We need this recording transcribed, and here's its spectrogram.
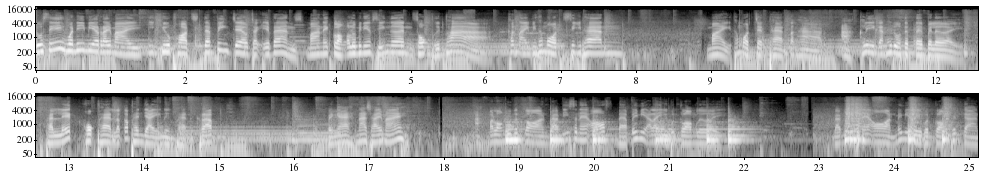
ดูซิวันนี้มีอะไรใหม่ EQ Pot Stamping Gel จาก Evans มาในกล่องอลูมิเนียมสีเงิน ทรงผืนผ้า ข้างในมีทั้งหมด 4 แผ่น ไม่ทั้งหมด 7 แผ่นต่างหาก อะ คลี่กันให้ดูเต็ม ๆ ไปเลย แผ่นเล็ก 6 แผ่น แล้วก็แผ่นใหญ่อีก 1 แผ่นครับ เป็นไง น่าใช้ไหมอะ มาลองดูกันก่อน แบบนี้ snare off แบบไม่มีอะไรอยู่บนกลองเลย แบบนี้ snare on ไม่มีอะไรอยู่บนกลองเช่นกัน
